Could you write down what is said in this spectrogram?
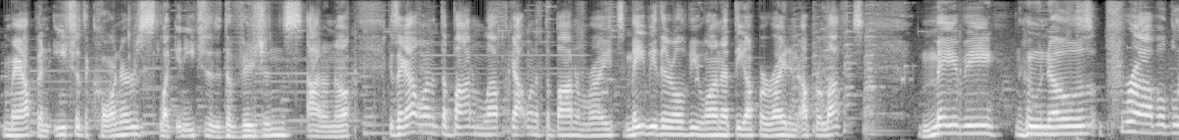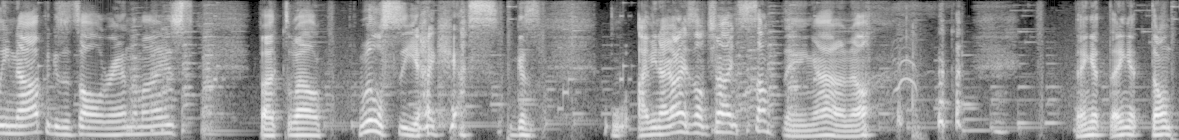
map in each of the corners, like in each of the divisions. I don't know. Because I got one at the bottom left, got one at the bottom right. Maybe there will be one at the upper right and upper left. Maybe. Who knows? Probably not, because it's all randomized. But, well, we'll see, I guess. Because, I mean, I might as well try something. I don't know. dang it, dang it. Don't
